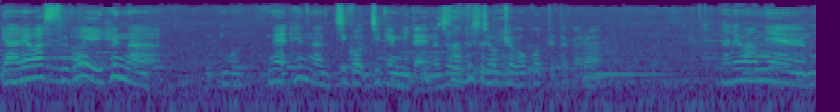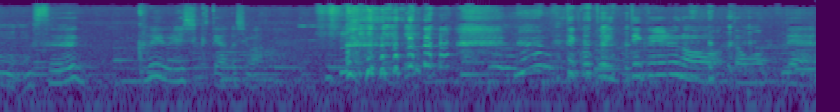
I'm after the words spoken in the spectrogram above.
いやあれはすごい変なもうね変な事故事件みたいな状,、ね。状況が起こってたから。あれはねもうすっごい嬉しくて私はなんてこと言ってくれるの？と思って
